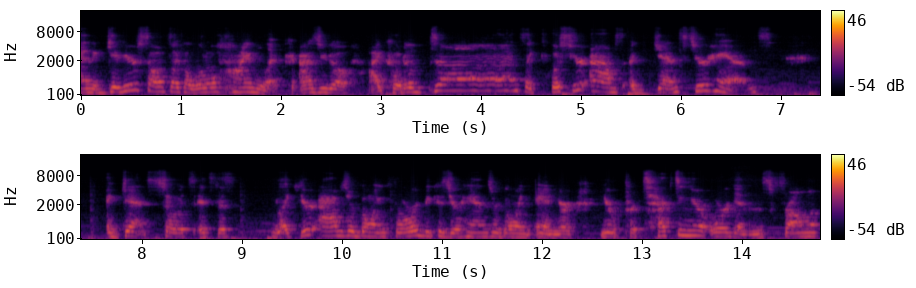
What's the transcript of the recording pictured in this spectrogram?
and give yourself like a little Heimlich as you go. I could have done. It's like push your abs against your hands, against. So it's it's this like your abs are going forward because your hands are going in. You're you're protecting your organs from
